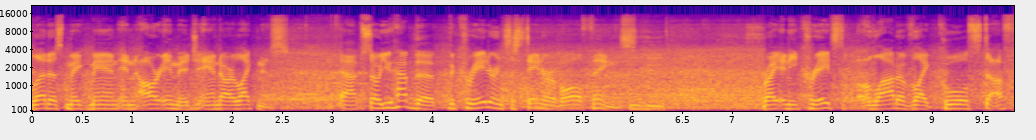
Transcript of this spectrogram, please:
"Let us make man in our image and our likeness." Uh, so you have the the creator and sustainer of all things, mm-hmm. right? And he creates a lot of like cool stuff,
